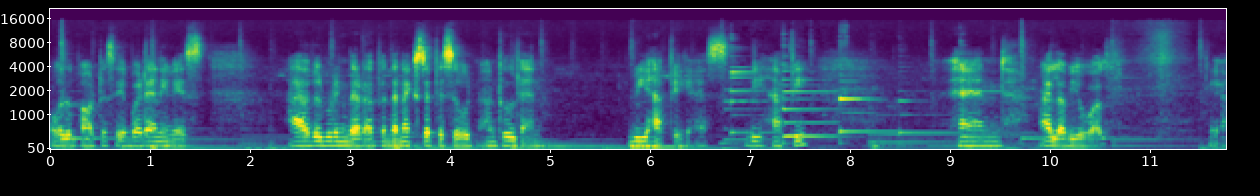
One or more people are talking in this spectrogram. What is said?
was about to say, but, anyways, I will bring that up in the next episode. Until then, be happy, guys. Be happy. And I love you all. Yeah.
